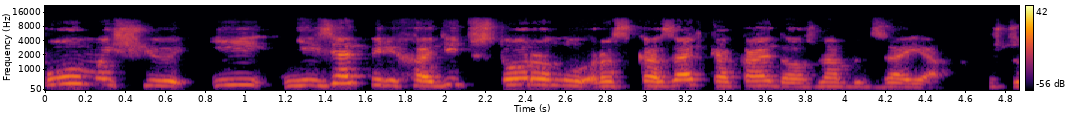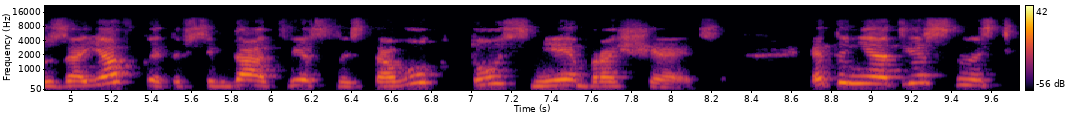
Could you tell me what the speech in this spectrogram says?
помощью, и нельзя переходить в сторону рассказать, какая должна быть заявка. Потому что заявка – это всегда ответственность того, кто с ней обращается. Это не ответственность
